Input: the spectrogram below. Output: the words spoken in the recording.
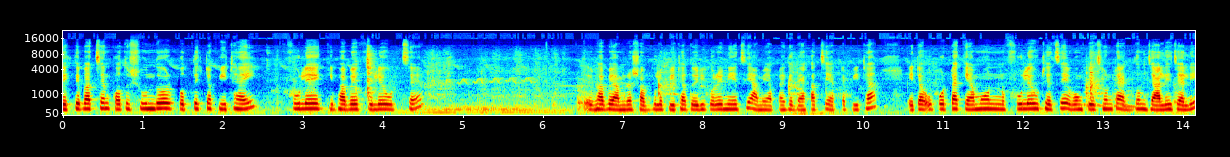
দেখতে পাচ্ছেন কত সুন্দর প্রত্যেকটা পিঠাই ফুলে কীভাবে ফুলে উঠছে। এভাবে আমরা সবগুলো পিঠা তৈরি করে নিয়েছি। আমি আপনাকে দেখাচ্ছি একটা পিঠা। এটা উপরটা কেমন ফুলে উঠেছে এবং পেছনটা একদম জালি জালি।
